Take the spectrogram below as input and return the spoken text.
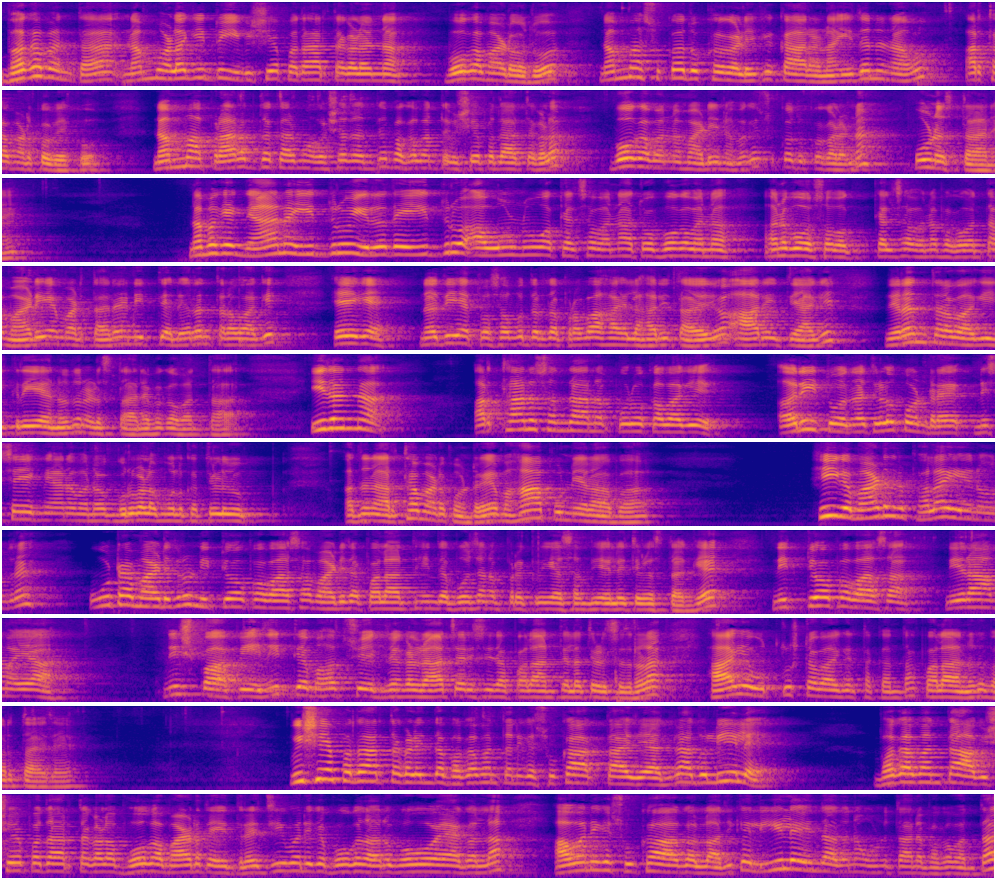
ಭಗವಂತ ನಮ್ಮೊಳಗಿದ್ದು ಈ ವಿಷಯ ಪದಾರ್ಥಗಳನ್ನು ಭೋಗ ಮಾಡೋದು ನಮ್ಮ ಸುಖ ದುಃಖಗಳಿಗೆ ಕಾರಣ. ಇದನ್ನು ನಾವು ಅರ್ಥ ಮಾಡ್ಕೋಬೇಕು. ನಮ್ಮ ಪ್ರಾರಬ್ಧ ಕರ್ಮ ವಶದಂತೆ ಭಗವಂತ ವಿಷಯ ಪದಾರ್ಥಗಳ ಭೋಗವನ್ನು ಮಾಡಿ ನಮಗೆ ಸುಖ ದುಃಖಗಳನ್ನು ಉಣಿಸ್ತಾನೆ ನಮಗೆ ಜ್ಞಾನ ಇದ್ದರೂ ಇರದೇ ಇದ್ದರೂ ಆ ಉಣ್ಣುವ ಕೆಲಸವನ್ನು ಅಥವಾ ಭೋಗವನ್ನು ಅನುಭವಿಸುವ ಕೆಲಸವನ್ನು ಭಗವಂತ ಮಾಡಿಯೇ ಮಾಡ್ತಾರೆ. ನಿತ್ಯ ನಿರಂತರವಾಗಿ ಹೇಗೆ ನದಿ ಅಥವಾ ಸಮುದ್ರದ ಪ್ರವಾಹ ಎಲ್ಲ ಹರಿತಾಯೋ ಆ ರೀತಿಯಾಗಿ ನಿರಂತರವಾಗಿ ಕ್ರಿಯೆ ಅನ್ನೋದು ನಡೆಸ್ತಾನೆ ಭಗವಂತ. ಇದನ್ನು ಅರ್ಥಾನುಸಂಧಾನಪೂರ್ವಕವಾಗಿ ಅರಿತು ಅದನ್ನು ತಿಳ್ಕೊಂಡ್ರೆ, ನಿಶ್ಚಯ ಜ್ಞಾನವನ್ನು ಗುರುಗಳ ಮೂಲಕ ತಿಳಿದು ಅದನ್ನು ಅರ್ಥ ಮಾಡಿಕೊಂಡ್ರೆ ಮಹಾಪುಣ್ಯ ಲಾಭ ಹೀಗೆ ಮಾಡಿದ್ರೆ ಫಲ ಏನು ಅಂದರೆ ಊಟ ಮಾಡಿದರೂ ನಿತ್ಯೋಪವಾಸ ಮಾಡಿದ ಫಲ ಅಂತ ಹಿಂದೆ ಭೋಜನ ಪ್ರಕ್ರಿಯೆ ಸಂಧಿಯಲ್ಲಿ ತಿಳಿಸ್ದಂಗೆ, ನಿತ್ಯೋಪವಾಸ, ನಿರಾಮಯ, ನಿಷ್ಪಾಪಿ, ನಿತ್ಯ ಮಹತ್ವ ಯಜ್ಞಗಳನ್ನ ಆಚರಿಸಿದ ಫಲ ಅಂತೆಲ್ಲ ತಿಳಿಸಿದ್ರಲ್ಲ, ಹಾಗೆ ಉತ್ಕೃಷ್ಟವಾಗಿರ್ತಕ್ಕಂಥ ಫಲ ಅನ್ನೋದು ಬರ್ತಾ ಇದೆ. ವಿಷಯ ಪದಾರ್ಥಗಳಿಂದ ಭಗವಂತನಿಗೆ ಸುಖ ಆಗ್ತಾ ಇದೆ ಅಂದರೆ ಅದು ಲೀಲೆ. ಭಗವಂತ ಆ ವಿಷಯ ಪದಾರ್ಥಗಳ ಭೋಗ ಮಾಡದೇ ಇದ್ದರೆ ಜೀವನಿಗೆ ಭೋಗದ ಅನುಭವವೇ ಆಗಲ್ಲ ಅವನಿಗೆ ಸುಖ ಆಗಲ್ಲ. ಅದಕ್ಕೆ ಲೀಲೆಯಿಂದ ಅದನ್ನು ಉಣ್ತಾನೆ ಭಗವಂತ.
